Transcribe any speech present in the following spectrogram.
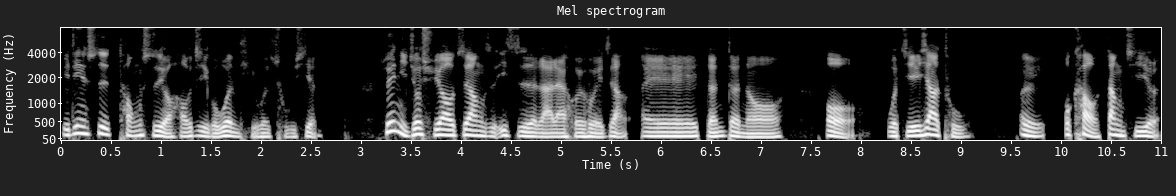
一定是同时有好几个问题会出现，所以你就需要这样子一直来来回回这样。诶，等等哦，哦，我截一下图。诶，我靠，宕机了。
